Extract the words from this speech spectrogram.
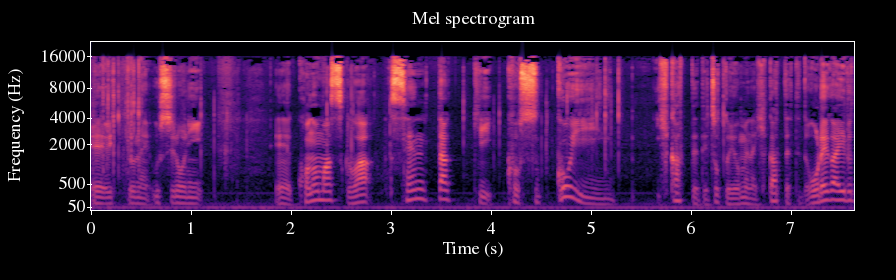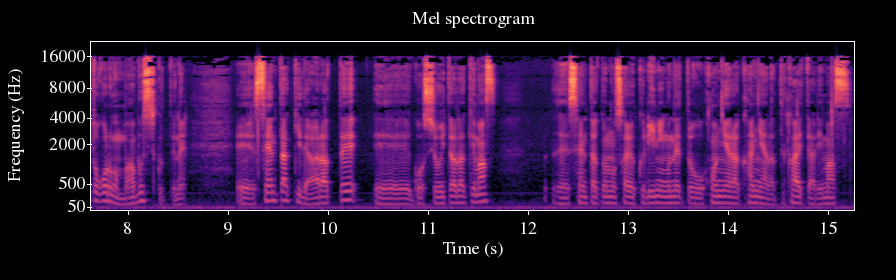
えーっとね、後ろに、えーこのマスクは洗濯機、こうすっごい光っててちょっと読めない光ってて、俺がいるところが眩しくってね、えー洗濯機で洗って、えーご使用いただけます。えー洗濯の際はクリーニングネットをほにゃらかにゃらって書いてあります。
